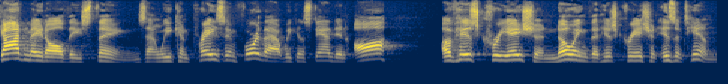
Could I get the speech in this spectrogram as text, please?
God made all these things and we can praise Him for that. We can stand in awe of his creation, knowing that his creation isn't him,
